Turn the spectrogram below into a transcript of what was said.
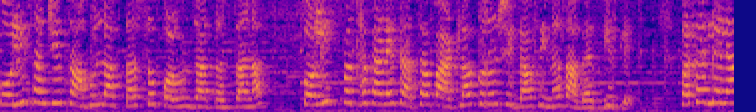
पोलिसांची चाहूल लागताच तो पळून जात असताना पोलीस पथकाने त्याचा पाठलाग करून शिताफीनं ताब्यात घेतले. पकडलेल्या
